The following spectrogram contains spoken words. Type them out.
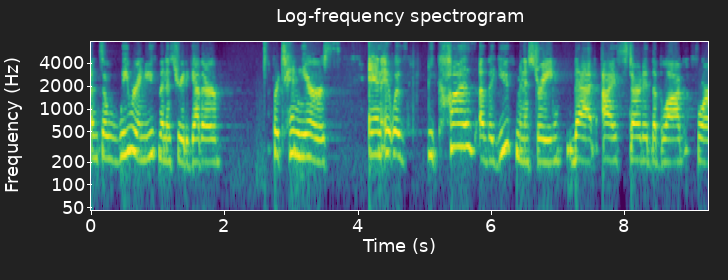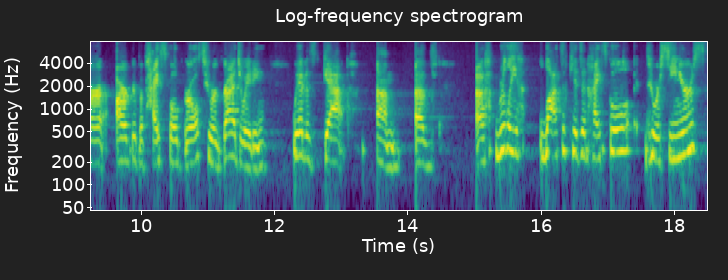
and so we were in youth ministry together for 10 years. And it was because of the youth ministry that I started the blog for our group of high school girls who are graduating. We had this gap um, of uh, really lots of kids in high school who were seniors,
